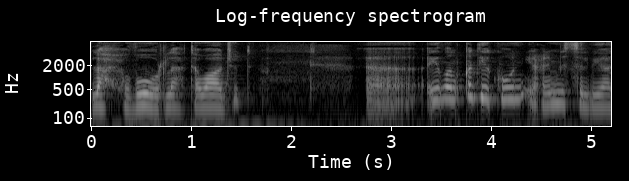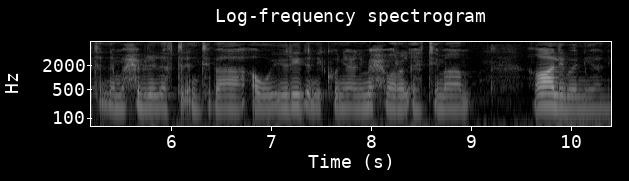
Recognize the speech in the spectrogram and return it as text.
له حضور له تواجد. آه، أيضا قد يكون يعني من السلبيات أنه محب للفت الانتباه أو يريد أن يكون يعني محور الاهتمام غالبا يعني.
